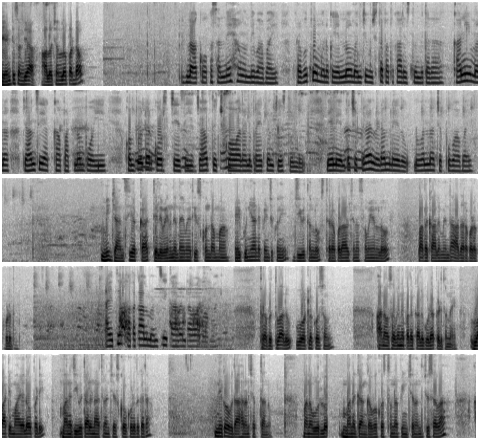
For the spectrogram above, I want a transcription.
ఏంటి సంధ్య? ఆలోచనలో పడ్డావు? నాకు ఒక సందేహం ఉంది బాబాయ్. ప్రభుత్వం మనకు ఎన్నో మంచి ఉచిత పథకాలు ఇస్తుంది కదా. కానీ మన ఝాన్సీ అక్క పట్నం పోయి కంప్యూటర్ కోర్స్ చేసి జాబ్ తెచ్చుకోవాలని ప్రయత్నం చేస్తుంది. నేను ఎంత చెప్పినా వినడం లేదు. నువ్వన్నా చెప్పు బాబాయ్. మీ ఝాన్సీ యొక్క తెలివైన నిర్ణయమే తీసుకుందమ్మా. నైపుణ్యాన్ని పెంచుకుని జీవితంలో స్థిరపడాల్సిన సమయంలో పథకాల మీద ఆధారపడకూడదు. అయితే పథకాలు మంచి కాదంటావా బాబాయ్? ప్రభుత్వాలు ఓట్ల కోసం అనవసరమైన పథకాలు కూడా పెడుతున్నాయి. వాటి మాయలో పడి మన జీవితాలు నాశనం చేసుకోకూడదు కదా? నీకు ఉదాహరణ చెప్తాను. మన ఊర్లో మన గంగవ్వకు వస్తున్న పింఛన్ ఉంది చూసావా?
